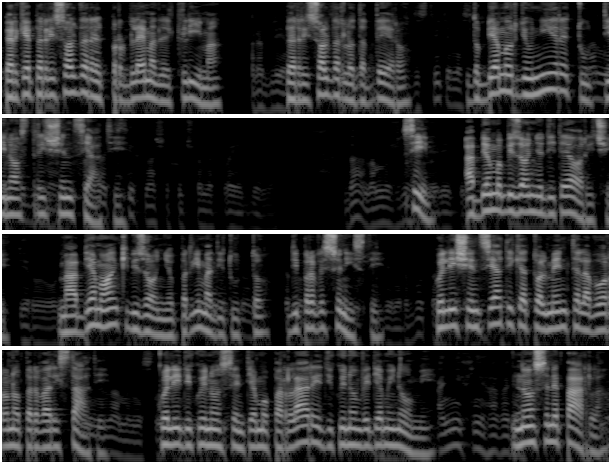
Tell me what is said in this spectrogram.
Perché per risolvere il problema del clima, per risolverlo davvero, dobbiamo riunire tutti i nostri scienziati. Sì, abbiamo bisogno di teorici, ma abbiamo anche bisogno, prima di tutto, di professionisti, quelli scienziati che attualmente lavorano per vari stati, quelli di cui non sentiamo parlare e di cui non vediamo i nomi. Non se ne parla,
